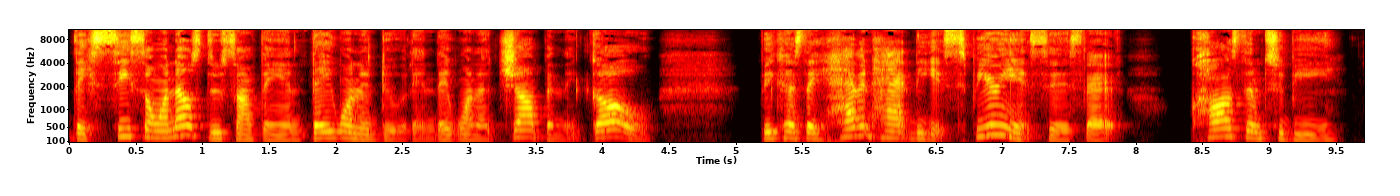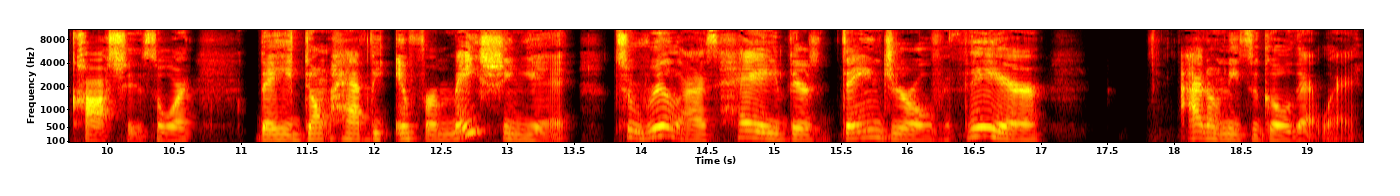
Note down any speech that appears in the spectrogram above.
they see someone else do something and they want to do it and they want to jump and they go because they haven't had the experiences that cause them to be cautious or they don't have the information yet to realize, hey, there's danger over there. I don't need to go that way.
